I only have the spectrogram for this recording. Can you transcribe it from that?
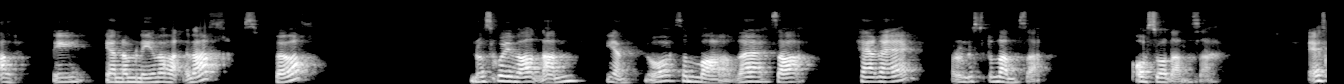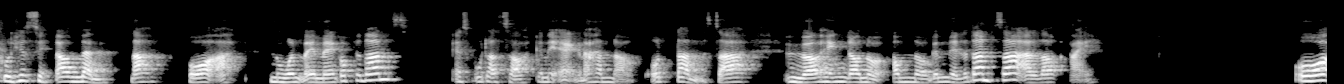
alltid gjennom livet hadde vært før. Nå skulle jeg være den jenta som bare sa 'Her er jeg, har du lyst til å danse?' og så danse. Jeg skulle ikke sitte og vente på at noen bøy meg opp til dans. Jeg skulle ta saken i egne hender og danse uavhengig av no om noen ville danse eller ei. Og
